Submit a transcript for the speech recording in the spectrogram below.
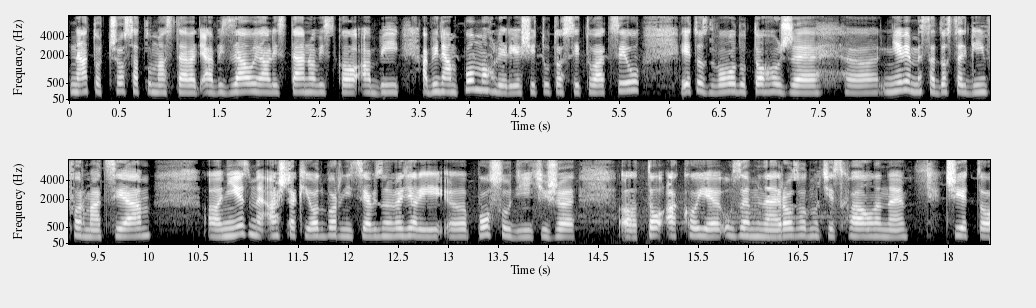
na to, čo sa tu má stavať, aby zaujali stanovisko, aby, aby nám pomohli riešiť túto situáciu. Je to dôvodu toho, že e, nevieme sa dostať k informáciám, e, nie sme až takí odborníci, aby sme vedeli e, posúdiť, že to, ako je územné rozhodnutie schválené, či je to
